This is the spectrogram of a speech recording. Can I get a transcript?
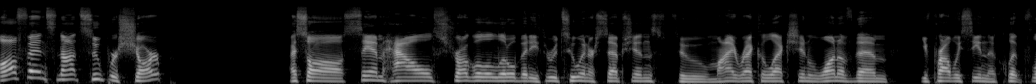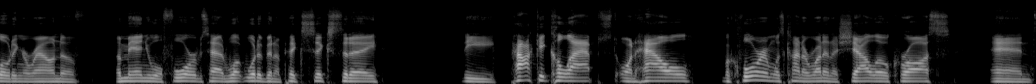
offense not super sharp. I saw Sam Howell struggle a little bit. He threw two interceptions to my recollection. One of them, you've probably seen the clip floating around of Emmanuel Forbes had what would have been a pick six today. The pocket collapsed on Howell. McLaurin was kind of running a shallow cross, and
